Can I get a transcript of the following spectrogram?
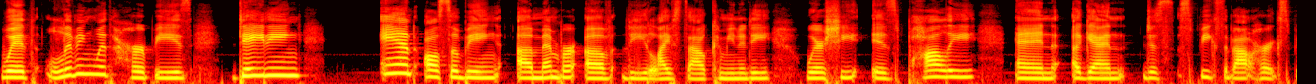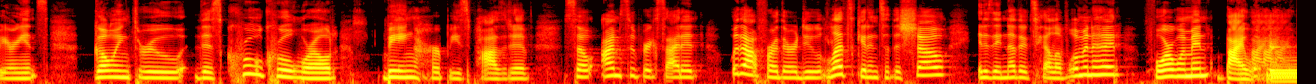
with living with herpes, dating, and also being a member of the lifestyle community where she is poly and again just speaks about her experience going through this cruel, cruel world being herpes positive. So I'm super excited without further ado, let's get into the show. It is another tale of womanhood for women by women.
